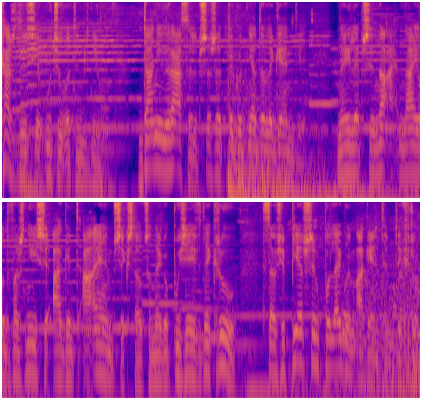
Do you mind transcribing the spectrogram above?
Każdy się uczył o tym dniu. Daniel Russell przeszedł tego dnia do legendy. Najlepszy, na, najodważniejszy agent AM, przekształconego później w The Crew, stał się pierwszym poległym agentem The Crew.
